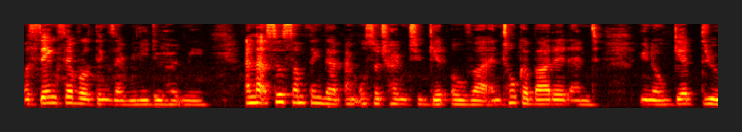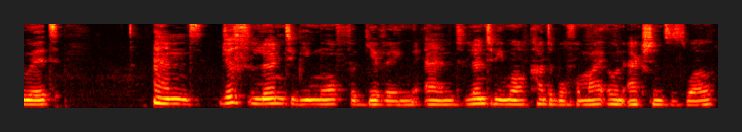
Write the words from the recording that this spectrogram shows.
or saying several things that really do hurt me. And that's just something that I'm also trying to get over and talk about it and, you know, get through it and just learn to be more forgiving and learn to be more accountable for my own actions as well.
